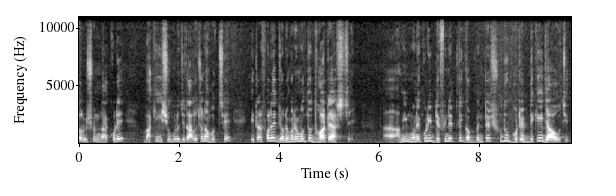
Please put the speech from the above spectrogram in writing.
সলিউশন না করে বাকি ইস্যুগুলো যেটা আলোচনা হচ্ছে, এটার ফলে জনগণের মধ্যেও ধোয়াটে আসছে। আমি মনে করি ডেফিনেটলি গভর্নমেন্টের শুধু ভোটের দিকেই যাওয়া উচিত।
